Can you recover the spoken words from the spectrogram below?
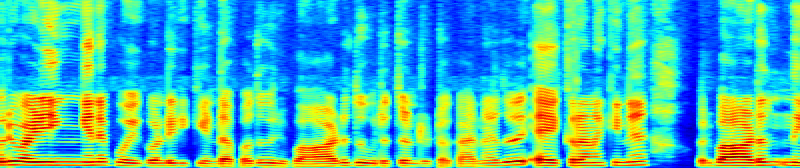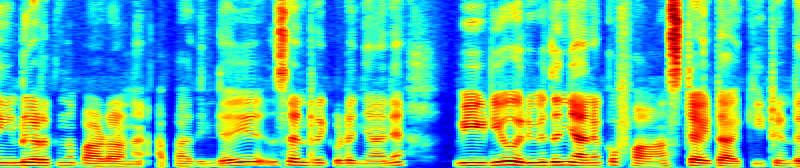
ഒരു വഴി ഇങ്ങനെ പോയിക്കൊണ്ടിരിക്കുന്നുണ്ട്. അപ്പോൾ അത് ഒരുപാട് ദൂരത്തുണ്ട് കേട്ടോ. കാരണം അത് ഏക്കറണക്കിന് ഒരുപാട് നീണ്ടു കിടക്കുന്ന പാടാണ്. അപ്പോൾ അതിന്റെ സെന്ററിൽ കൂടെ ഞാൻ വീഡിയോ ഒരുവിധം ഞാനൊക്കെ ഫാസ്റ്റായിട്ട് ആക്കിയിട്ടുണ്ട്.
